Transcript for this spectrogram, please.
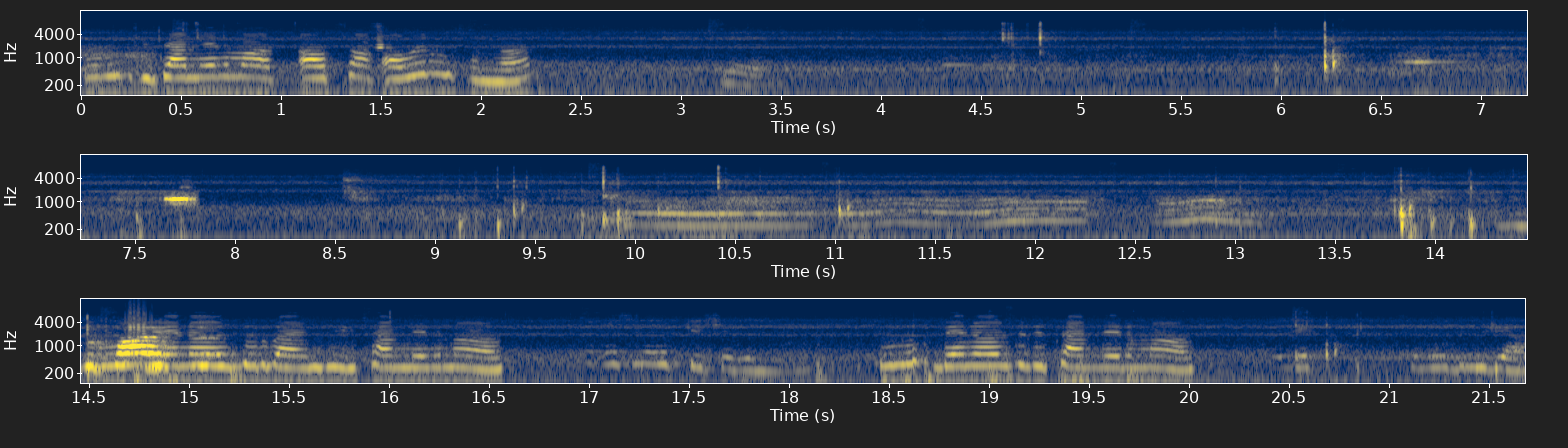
Senin itemlerimi at, alsam alır mısın lan? Beni öldür bence itemlerimi al. Kafasına ok geçelim ya. Yunus beni öldür itemlerimi al. Evet. Seni öldürmeyeceğim.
